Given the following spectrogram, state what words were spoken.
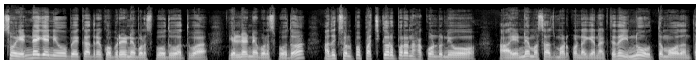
ಸೊ ಎಣ್ಣೆಗೆ ನೀವು ಬೇಕಾದರೆ ಕೊಬ್ಬರಿ ಎಣ್ಣೆ ಬಳಸ್ಬೋದು ಅಥವಾ ಎಳ್ಳೆಣ್ಣೆ ಬಳಸ್ಬೋದು. ಅದಕ್ಕೆ ಸ್ವಲ್ಪ ಪಚ್ಕರ್ಪುರನ ಹಾಕ್ಕೊಂಡು ನೀವು ಎಣ್ಣೆ ಮಸಾಜ್ ಮಾಡ್ಕೊಂಡಾಗ ಏನಾಗ್ತದೆ? ಇನ್ನೂ ಉತ್ತಮವಾದಂಥ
